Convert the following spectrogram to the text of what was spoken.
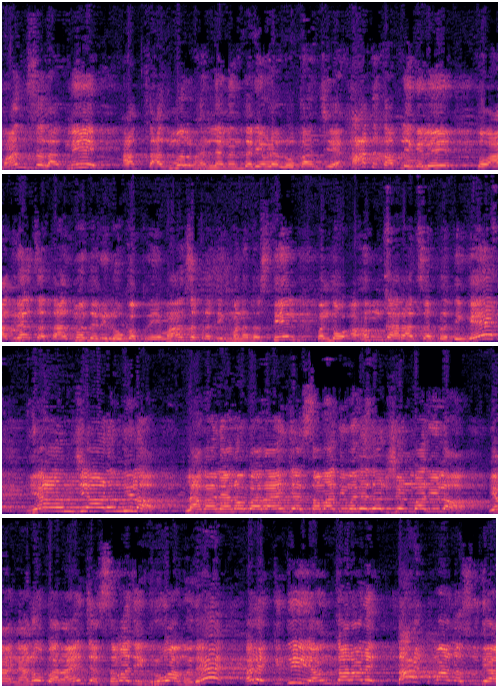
माणसं लागली हा ताजमहल बांधल्यानंतर एवढ्या लोकांचे हात कापले गेले. तो आग्र्याचा ताजमहल जरी लोक प्रेमाचं प्रतीक म्हणत असतील पण तो अहंकाराचं प्रतीक आहे. या आमची आळंदीला लागा ज्ञानोबारायांच्या समाधीमध्ये दर्शन बारीला. या ज्ञानोबारायांच्या समाधी गृहामध्ये अरे किती अहंकाराने ताट मान असू द्या.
